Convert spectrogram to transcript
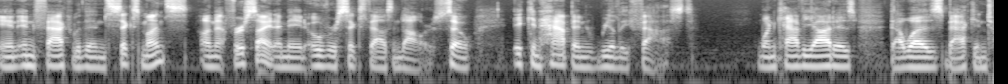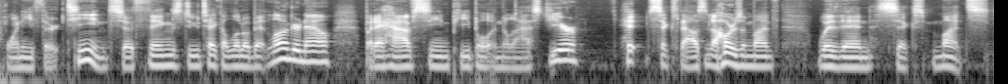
And in fact, within six months on that first site, I made over $6,000. So it can happen really fast. One caveat is that was back in 2013. So things do take a little bit longer now, but I have seen people in the last year hit $6,000 a month within six months.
